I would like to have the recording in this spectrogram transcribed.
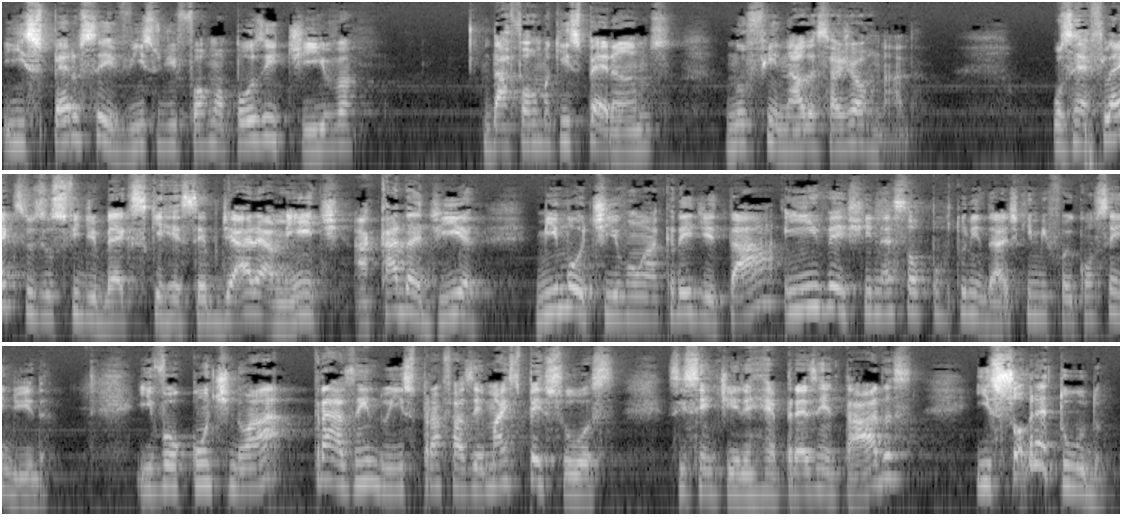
e espero ser visto de forma positiva, da forma que esperamos, no final dessa jornada. Os reflexos e os feedbacks que recebo diariamente, a cada dia, me motivam a acreditar e investir nessa oportunidade que me foi concedida. E vou continuar trazendo isso para fazer mais pessoas se sentirem representadas e, sobretudo,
